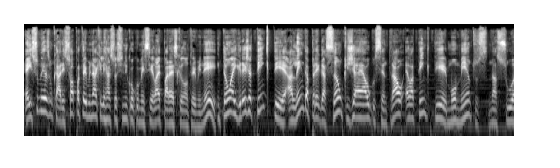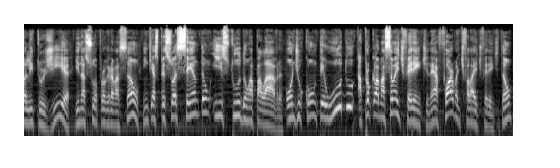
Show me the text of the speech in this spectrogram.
É isso mesmo, cara. E só para terminar aquele raciocínio que eu comecei lá e parece que eu não terminei, então a igreja tem que ter, além da pregação, que já é algo central, ela tem que ter momentos na sua liturgia e na sua programação em que as pessoas sentam e estudam a palavra, onde o conteúdo, a proclamação é diferente, né? A forma de falar é diferente. Então,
